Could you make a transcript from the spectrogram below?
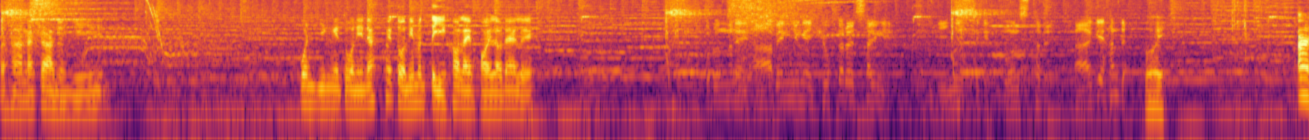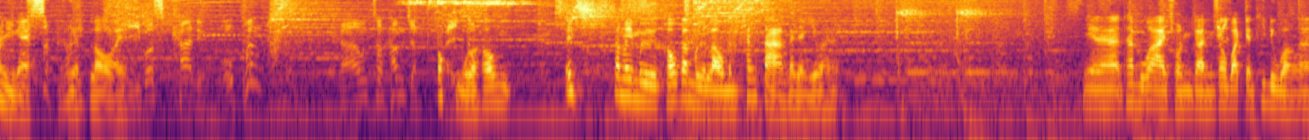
สถานการณ์อย่างนี้ ควรยิงไงตัวนี้นะไม่ตัวนี้มันตีเข้าไลฟ์พอยต์เราได้เลยเฮ้ย อันไงเรียบร้อยโอ้โหแล้วเขาเอ๊ะทำไมมือเขากับมือเรามันช่างต่างกันอย่างนี้วะเนี่ยนะถ้าบูอายชนกันก็วัดกันที่ดวงแล้ว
